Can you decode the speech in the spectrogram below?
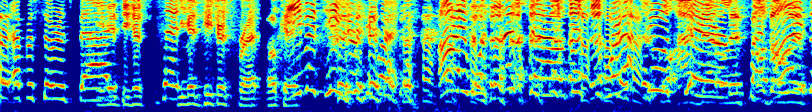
whatever episode is bad. even teachers, that- even teachers fret. Okay. Even teachers fret. I would sit down and strap to a add chair, that list my the eyes list.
